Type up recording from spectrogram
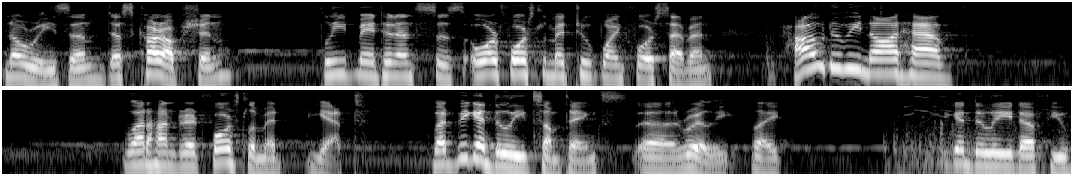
no reason. Just corruption. Fleet maintenance is over force limit 2.47. How do we not have 100 force limit yet? But we can delete some things, uh, really. Like, we can delete a few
